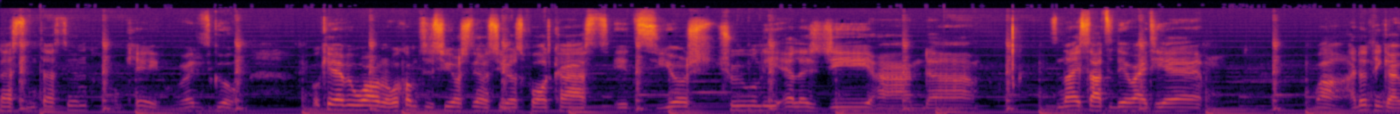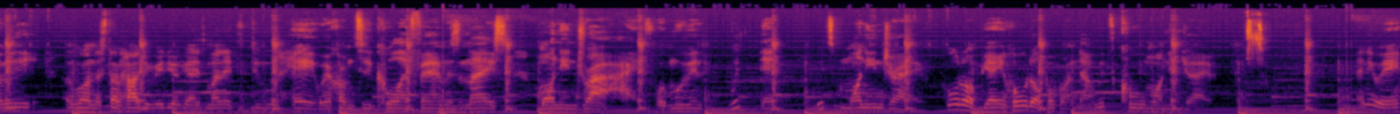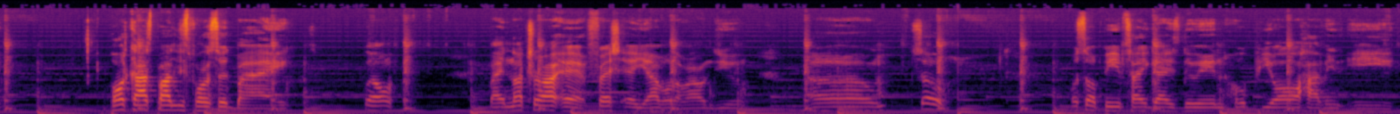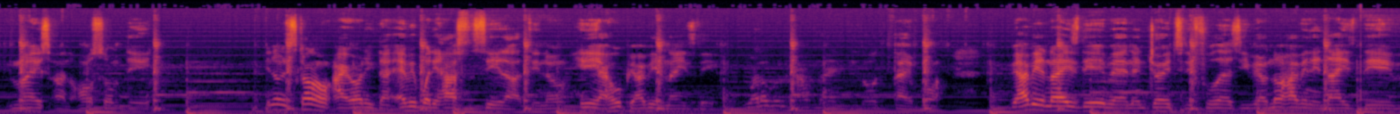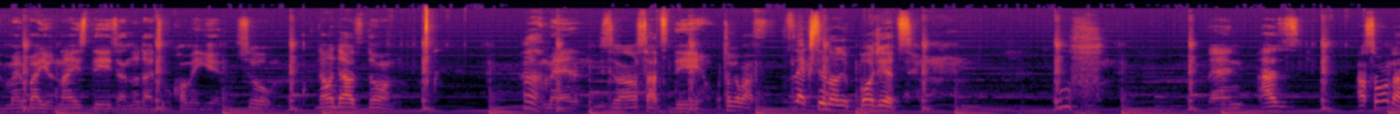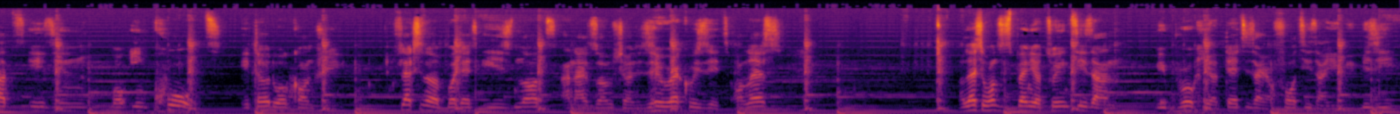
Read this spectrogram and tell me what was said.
Testing, testing. Okay, ready to go. Okay, everyone, welcome to the Seriously Unserious Podcast. It's yours truly, LSG, and uh, it's a nice Saturday right here. Wow, I don't think I really ever understand how the radio guys manage to do. Hey, welcome to the Cool FM. It's a nice morning drive. We're moving with that. With morning drive. Hold up, yeah, hold up, up and down with cool morning drive. Anyway, podcast proudly sponsored by, well, by natural air, fresh air you have all around you. Um, so, what's up, peeps? How you guys doing? Hope you all having a nice and awesome day. You know, it's kind of ironic that everybody has to say that. You know, hey, I hope you're having a nice day. We're not going to have nice days all the time, but if you're having a nice day, man, enjoy it to the fullest. If you're not having a nice day, remember your nice days and know that it will come again. So, now that's done. Oh man, this is another Saturday. We're talking about flexing on the budget. Oof. Man, as as someone that is in well in quotes a third world country, flexing on a budget is not an assumption, it's a requisite unless unless you want to spend your twenties and be broke in your 30s and your 40s and you'll be busy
